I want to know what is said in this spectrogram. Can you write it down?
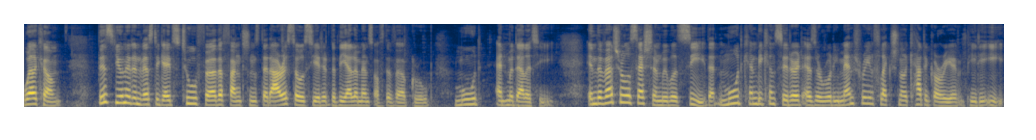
Welcome. This unit investigates two further functions that are associated with the elements of the verb group, mood and modality. In the virtual session, we will see that mood can be considered as a rudimentary inflectional category in PDE,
